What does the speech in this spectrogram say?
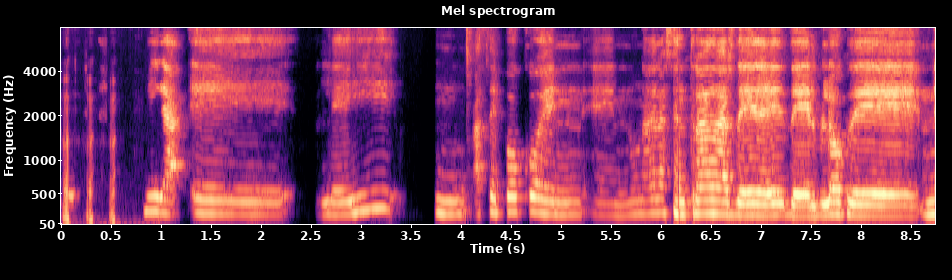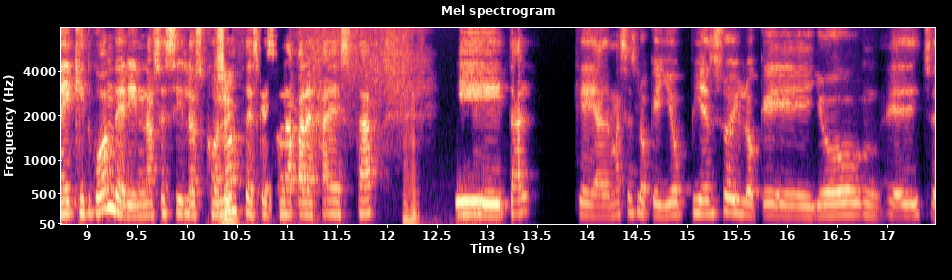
Mira, leí hace poco en, una de las entradas del blog de Naked Wondering, no sé si los conoces, que es una pareja esta y tal, que además es lo que yo pienso y lo que yo he dicho,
